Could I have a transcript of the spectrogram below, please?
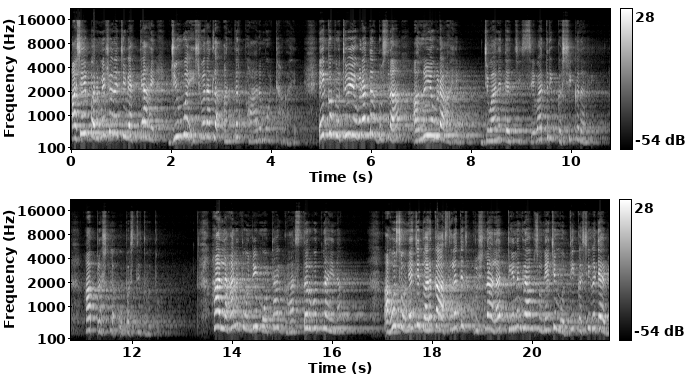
अशी परमेश्वराची व्याख्या आहे. जीव व ईश्वरातला अंतर फार मोठा आहे. एक पृथ्वी एवढा तर दुसरा अनु एवढा आहे. जीवाने त्याची सेवा तरी कशी करावी? हा प्रश्न उपस्थित होतो. हा लहान तोंडी मोठा घास तर होत नाही ना? अहो सोन्याची द्वारका असला ते कृष्णाला तीन ग्राम सोन्याची मोती कशी ग द्यावी?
